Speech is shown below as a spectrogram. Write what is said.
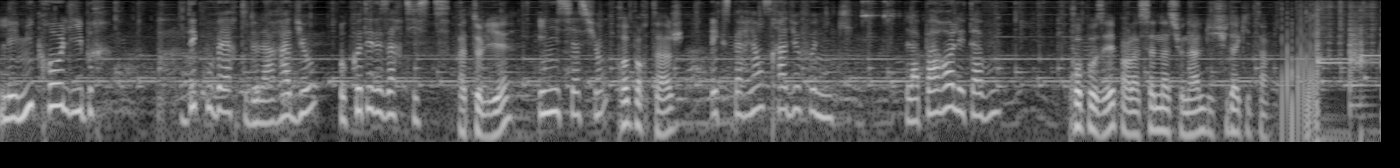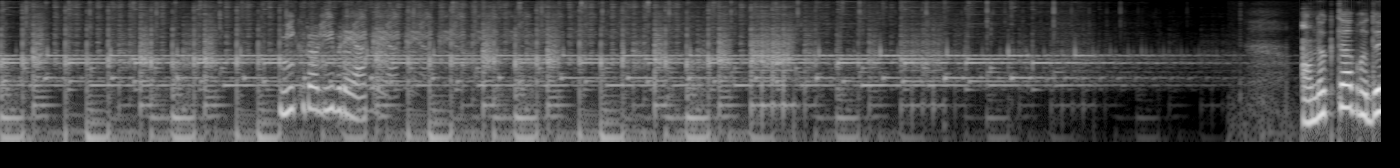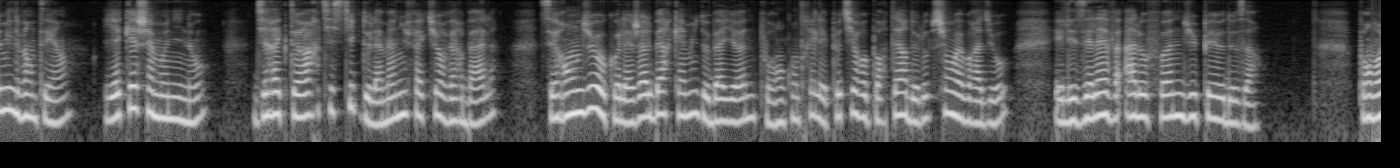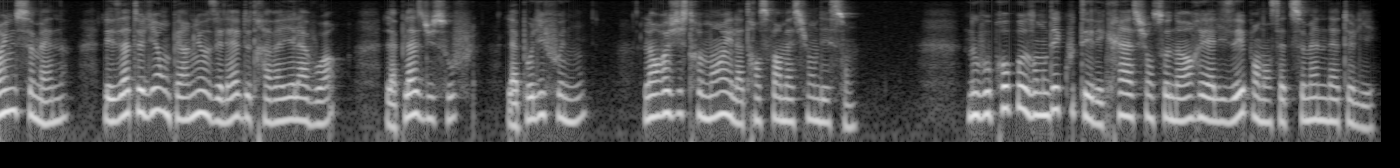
Les micros libres. Découverte de la radio aux côtés des artistes. Atelier, Initiation, reportage, expérience radiophonique. La parole est à vous. proposé par la scène nationale du Sud-Aquitain. Mikrolibreak. En octobre 2021, Yakesh Emonino, directeur artistique de la Manufacture Verbale, s'est rendu au collège Albert Camus de Bayonne pour rencontrer les petits reporters de l'option web radio et les élèves allophones du PE2A. Pendant une semaine, les ateliers ont permis aux élèves de travailler la voix, la place du souffle, la polyphonie, l'enregistrement et la transformation des sons. Nous vous proposons d'écouter les créations sonores réalisées pendant cette semaine d'atelier.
